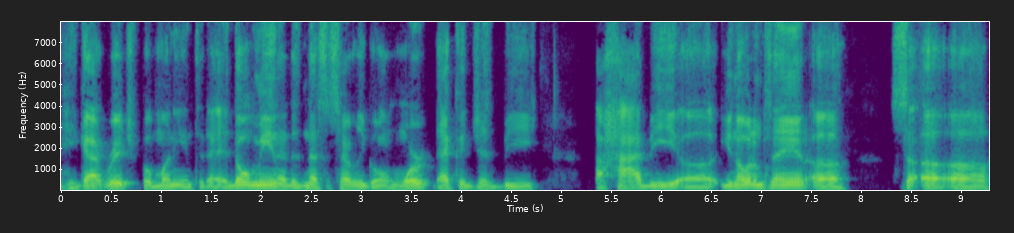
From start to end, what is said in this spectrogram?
He got rich, put money into that. It don't mean that it's necessarily gonna work. That could just be a hobby. Uh, you know what I'm saying? Uh, so, uh, uh,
